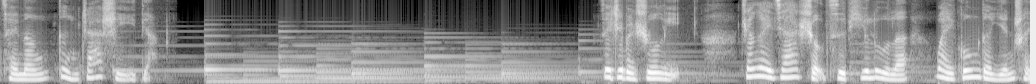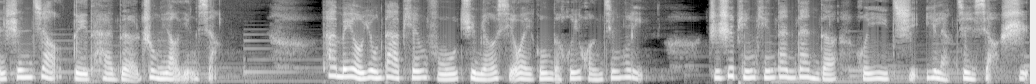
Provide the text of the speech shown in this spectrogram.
才能更扎实一点儿。在这本书里，张艾嘉首次披露了外公的言传身教对他的重要影响。他没有用大篇幅去描写外公的辉煌经历，只是平平淡淡的回忆起一两件小事。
